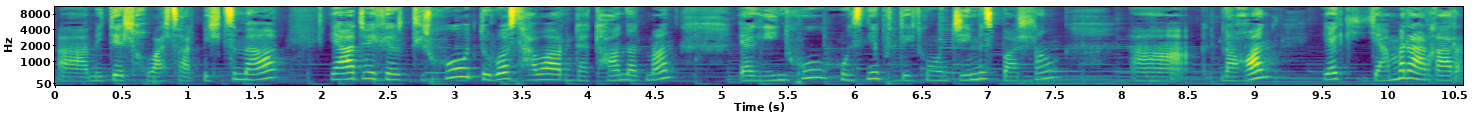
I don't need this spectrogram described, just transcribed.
мэдээлэл хуваалцахаар бэлдсэн байгаа. Яагаад вэ гэхээр тэрхүү 4-5 оронтой тоонууд маань яг энэхүү хүнсний бүтээгдэхүүн жимс болон ногоон яг ямар аргаар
